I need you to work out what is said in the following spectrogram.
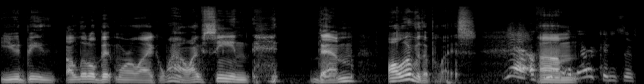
you'd be a little bit more like, "Wow, I've seen them all over the place." Yeah, a few Um, Americans have,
